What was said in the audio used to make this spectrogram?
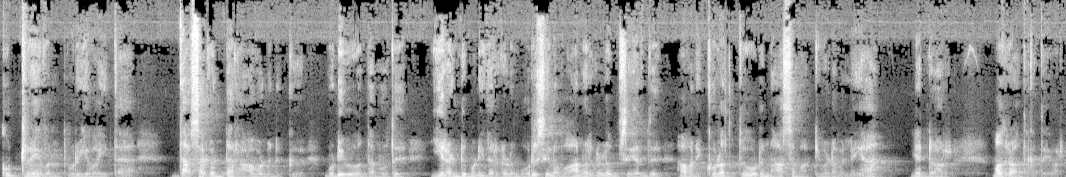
குற்றேவல் புரிய வைத்த தசகண்ட ராவணனுக்கு முடிவு வந்தபோது இரண்டு மனிதர்களும் ஒரு சில வானர்களும் சேர்ந்து அவனை குலத்தோடு நாசமாக்கி விடவில்லையா என்றார் மதுராந்தகத்தேவர்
